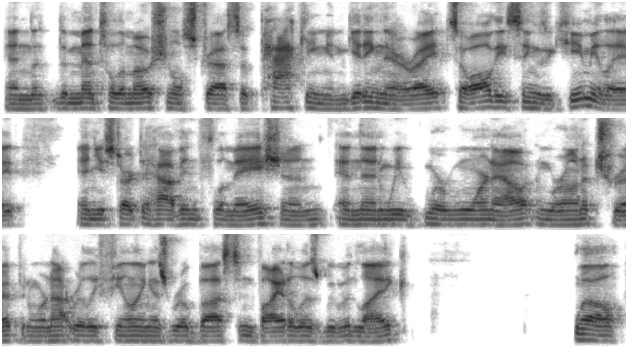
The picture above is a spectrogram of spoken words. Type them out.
and the, the mental emotional stress of packing and getting there right so all these things accumulate and you start to have inflammation and then we we're worn out and we're on a trip and we're not really feeling as robust and vital as we would like well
